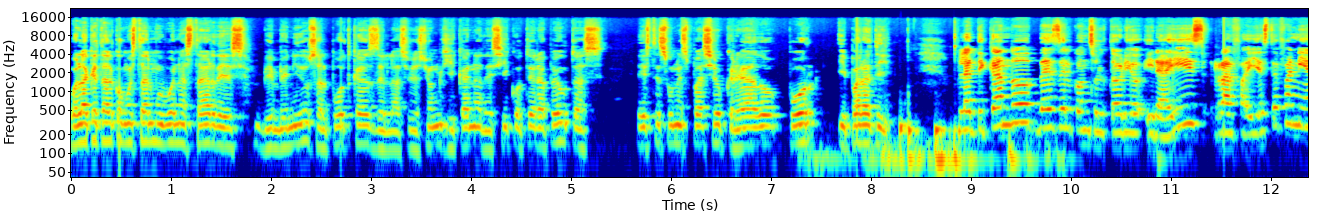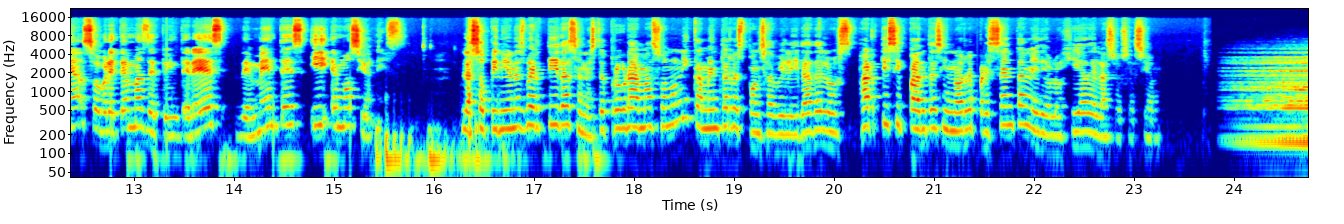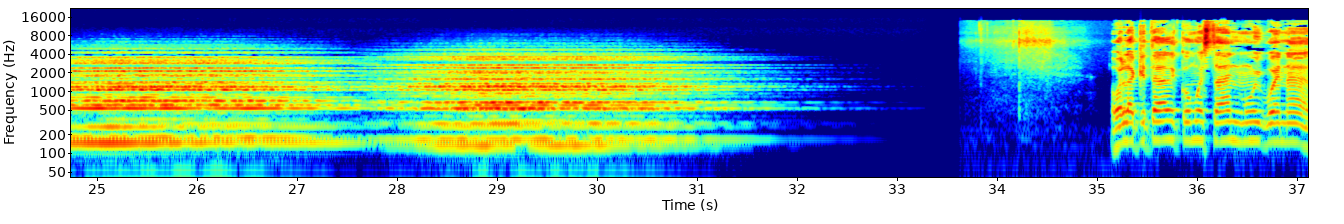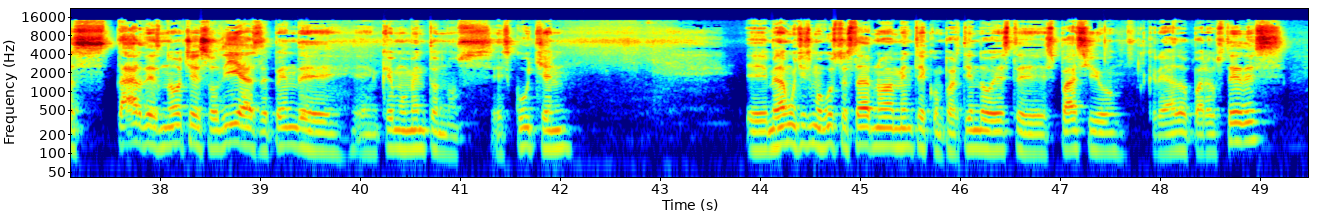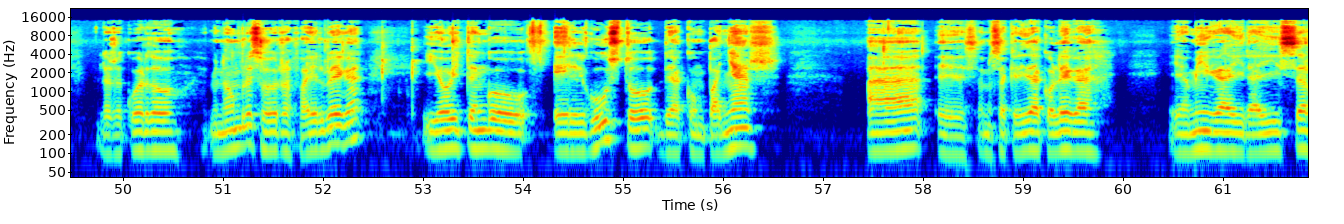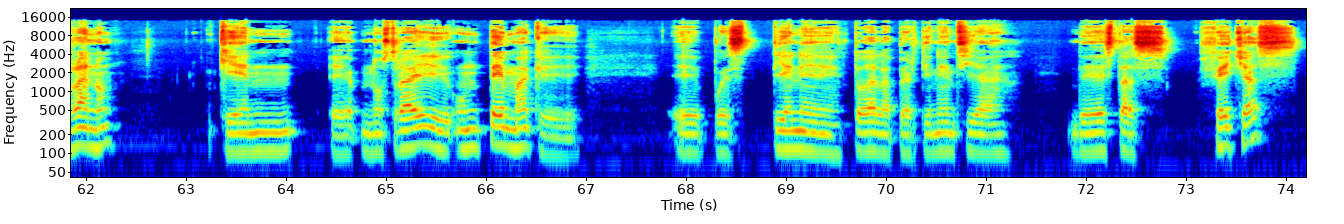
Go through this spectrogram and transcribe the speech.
Hola, ¿qué tal? ¿Cómo están? Muy buenas tardes. Bienvenidos al podcast de la Asociación Mexicana de Psicoterapeutas. Este es un espacio creado por y para ti. Platicando desde el consultorio Iraíz, Rafa y Estefanía sobre temas de tu interés, de mentes y emociones. Las opiniones vertidas en este programa son únicamente responsabilidad de los participantes y no representan la ideología de la asociación. Hola, ¿qué tal? ¿Cómo están? Muy buenas tardes, noches o días, depende en qué momento nos escuchen. Eh, me da muchísimo gusto estar nuevamente compartiendo este espacio creado para ustedes. Les recuerdo mi nombre, soy Rafael Vega y hoy tengo el gusto de acompañar a, eh, a nuestra querida colega y amiga Iraí Serrano, quien eh, nos trae un tema que eh, pues tiene toda la pertinencia de estas fechas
